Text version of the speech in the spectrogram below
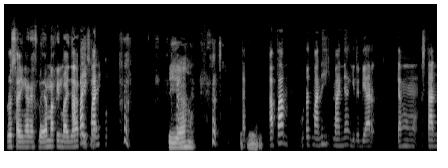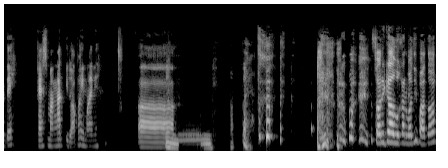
Terus saingan SBM makin banyak. Apa ya. hikmahnya? iya Apa menurut mana hikmahnya gitu biar yang stan teh kayak semangat gitu apa hikmahnya? Eh, Hmm. apa ya sorry kal bukan motivator.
